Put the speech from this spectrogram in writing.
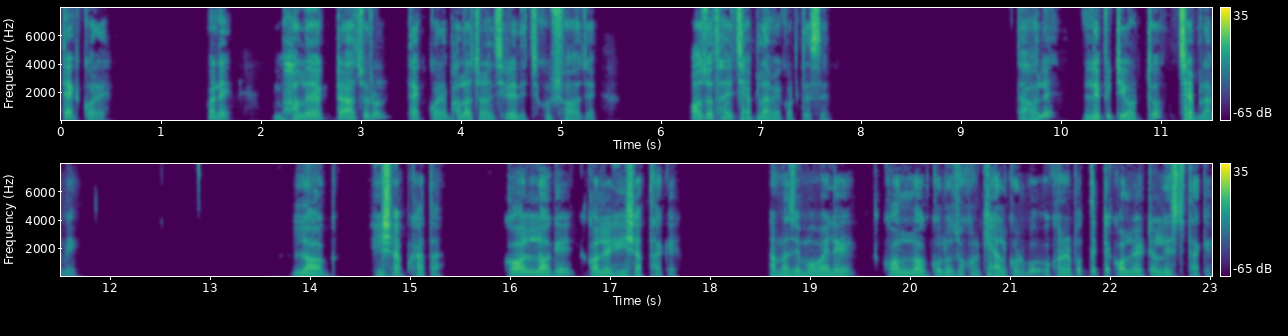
ত্যাগ করে। মানে ভালো একটা আচরণ ত্যাগ করে, ভালো আচরণ ছেড়ে দিচ্ছে খুব সহজে। অযথায় ছ্যাবলামি করতেছে। তাহলে লেপিটি অর্থ ছ্যাবলামি। লগ হিসাব খাতা। কল লগে কলের হিসাব থাকে। আমরা যে মোবাইলে কল লগগুলো যখন খেয়াল করব ওখানে প্রত্যেকটা কলের একটা লিস্ট থাকে।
